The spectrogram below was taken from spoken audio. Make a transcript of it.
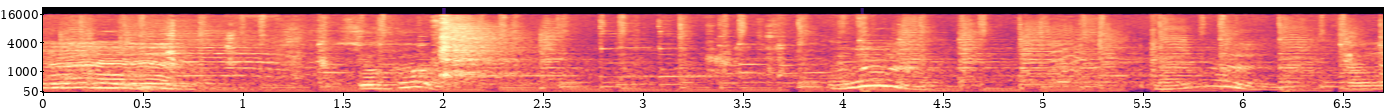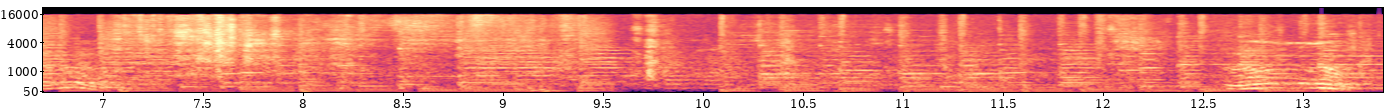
うんうんうんうんうん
